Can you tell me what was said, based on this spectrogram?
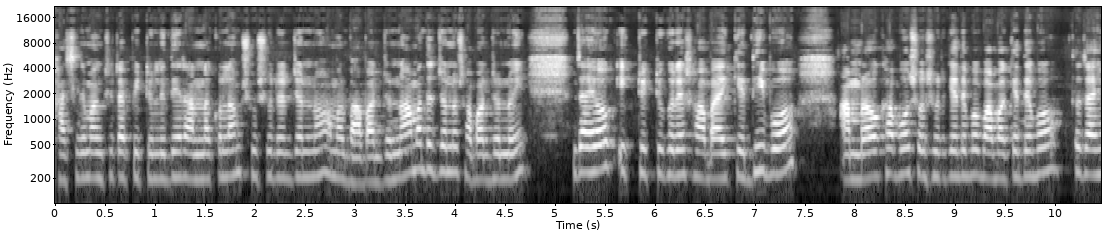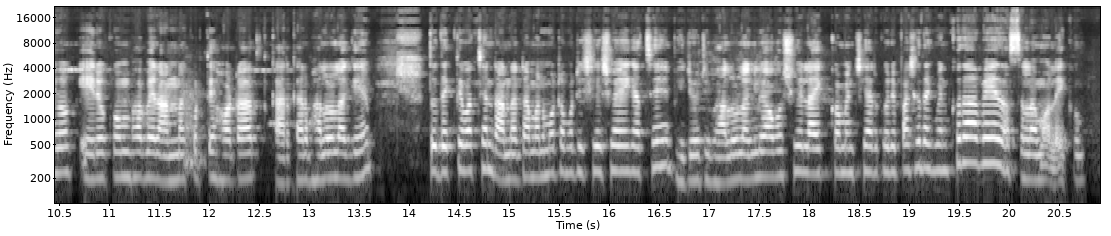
খাসির মাংসটা, পিটুলি দিয়ে রান্না করলাম শ্বশুরের জন্য, আমার বাবার জন্য, আমাদের জন্য, সবার জন্যই। যাই হোক, একটু একটু করে সবাইকে দিব, আমরাও খাব, শ্বশুরকে দেব, বাবাকে দেব। তো যাই হোক এইরকমভাবে রান্না করতে হঠাৎ কার কার ভালো লাগে। তো দেখতে পাচ্ছেন, রান্নাটা আমার মোটামুটি শেষ হয়ে গেছে। ভিডিওটি ভালো লাগলে অবশ্যই লাইক কমেন্ট শেয়ার করে পাশে দেখবেন। খোদা হাফেজ, আসসালামু আলাইকুম।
